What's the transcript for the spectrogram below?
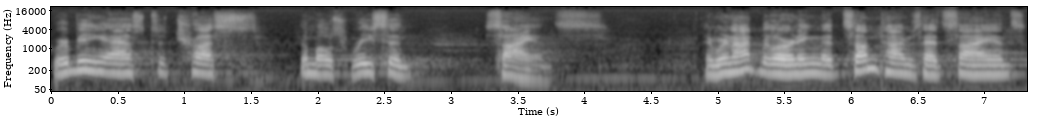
We're being asked to trust the most recent science. And we're not learning that sometimes that science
